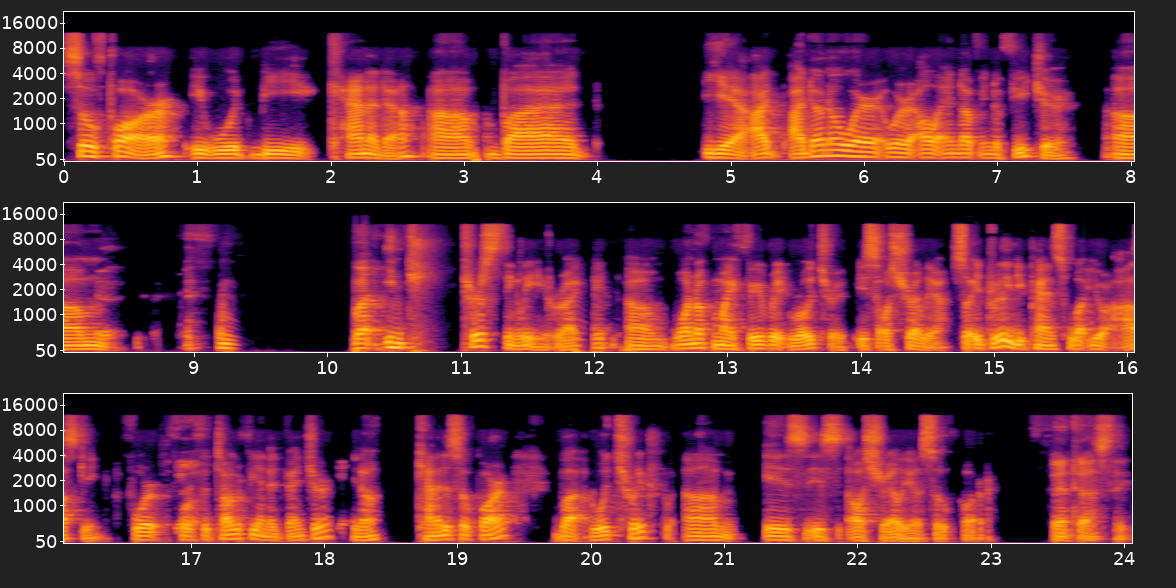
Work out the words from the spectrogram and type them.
so far it would be Canada, uh, but yeah, I I don't know where where I'll end up in the future. Um, but interestingly, right, um, one of my favorite road trip is Australia. So it really depends what you're asking for for Yeah. photography and adventure. You know, Canada so far, but road trip um is is Australia so far. Fantastic.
